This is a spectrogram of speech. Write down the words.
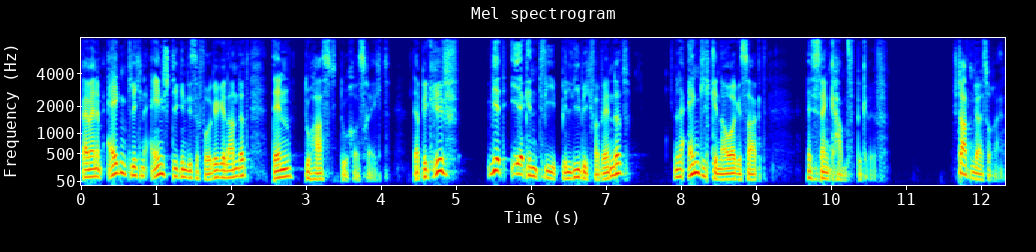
bei meinem eigentlichen Einstieg in diese Folge gelandet, denn du hast durchaus recht. Der Begriff wird irgendwie beliebig verwendet, oder eigentlich genauer gesagt, es ist ein Kampfbegriff. Starten wir also rein.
